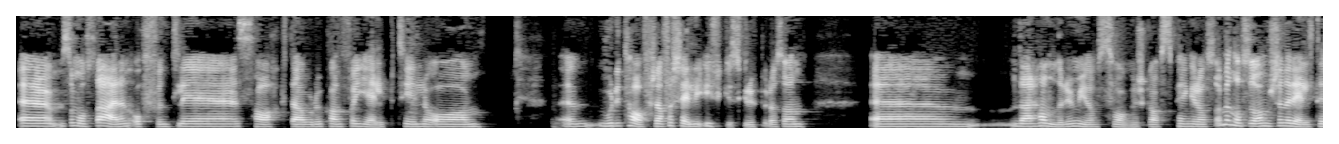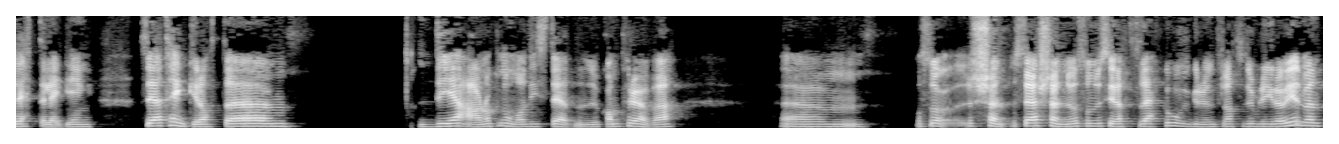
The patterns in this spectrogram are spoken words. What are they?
Eh, som også er en offentlig sak der hvor du kan få hjelp til å eh, Hvor de tar for seg forskjellige yrkesgrupper og sånn. Eh, der handler det mye om svangerskapspenger også, men også om generell tilrettelegging. Så jeg tenker at det er nok noen av de stedene du kan prøve. Um, så, skjønner, så, jeg skjønner jo, som du sier, at det er ikke hovedgrunnen til at du blir gravid, men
